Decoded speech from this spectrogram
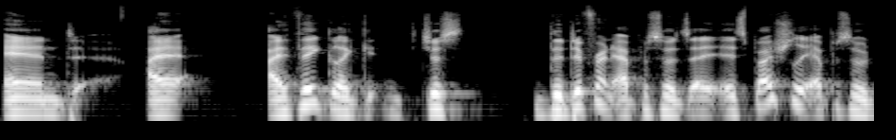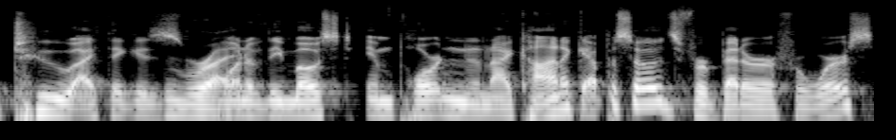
and I I think like just the different episodes, especially episode two, I think is Right. one of the most important and iconic episodes for better or for worse,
